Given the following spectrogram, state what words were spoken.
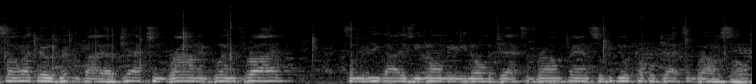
Song right there was written by uh, Jackson Browne and Glenn Frey. Some of you guys, you know me, you know I'm a Jackson Browne fan, so we do a couple Jackson Browne songs.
